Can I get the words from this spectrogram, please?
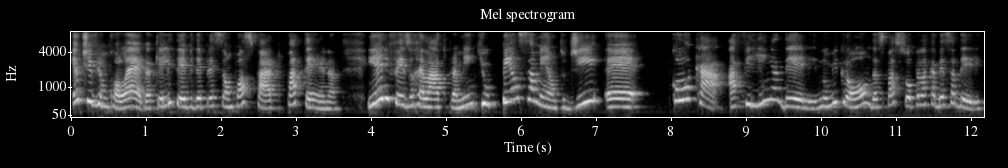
Eu tive um colega que ele teve depressão pós-parto paterna e ele fez o relato para mim que o pensamento de é, colocar a filhinha dele no micro-ondas passou pela cabeça dele.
